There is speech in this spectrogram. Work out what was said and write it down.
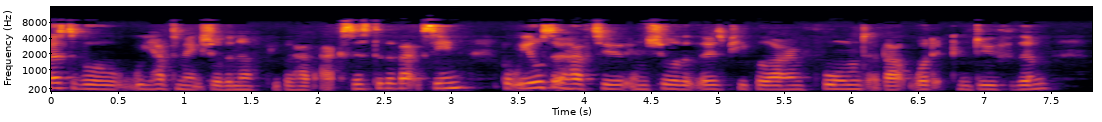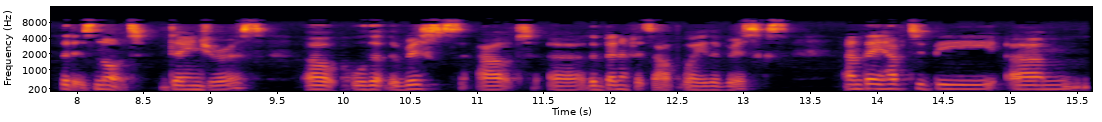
first of all, we have to make sure that enough people have access to the vaccine, but we also have to ensure that those people are informed about what it can do for them, that it's not dangerous, uh, or that the risks out, uh, the benefits outweigh the risks and they have to be um,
